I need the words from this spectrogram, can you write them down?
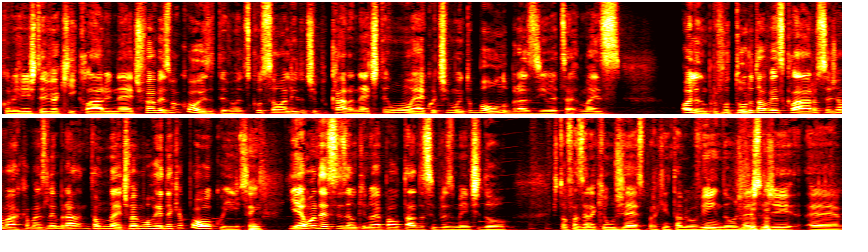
Quando a gente teve aqui Claro e Net, foi a mesma coisa. Teve uma discussão ali do tipo, cara, Net tem um equity muito bom no Brasil, etc. Mas olhando para o futuro, talvez Claro seja a marca mais lembrada, então o Net vai morrer daqui a pouco. E, Sim. e é uma decisão que não é pautada simplesmente do. Estou fazendo aqui um gesto para quem está me ouvindo, um gesto de, é,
